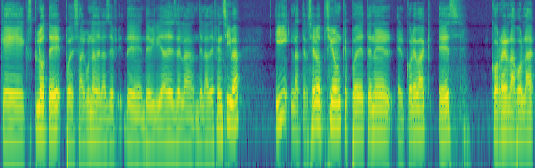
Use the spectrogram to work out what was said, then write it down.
Que explote pues alguna de las debilidades de la, defensiva. Y la tercera opción que puede tener el coreback es correr la bola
